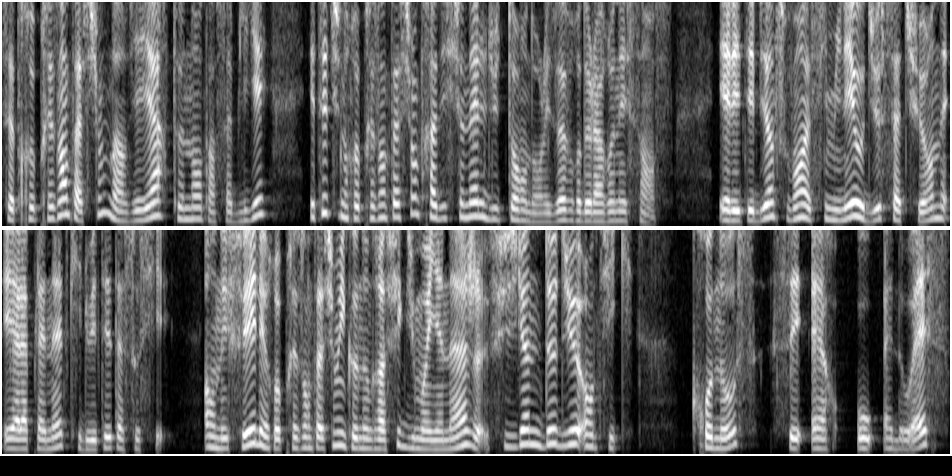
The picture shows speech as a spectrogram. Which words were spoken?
Cette représentation d'un vieillard tenant un sablier était une représentation traditionnelle du temps dans les œuvres de la Renaissance, et elle était bien souvent assimilée au dieu Saturne et à la planète qui lui était associée. En effet, les représentations iconographiques du Moyen Âge fusionnent deux dieux antiques, Chronos, C-R-O-N-O-S,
